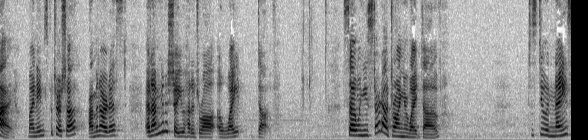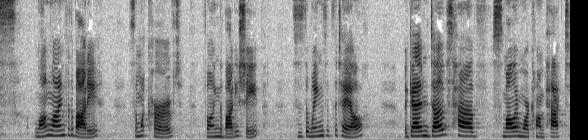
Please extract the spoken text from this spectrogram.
Hi, my name's Patricia. I'm an artist, and I'm going to show you how to draw a white dove. So when you start out drawing your white dove, just do a nice long line for the body, somewhat curved, following the body shape. This is the wings of the tail. Again, doves have smaller, more compact,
